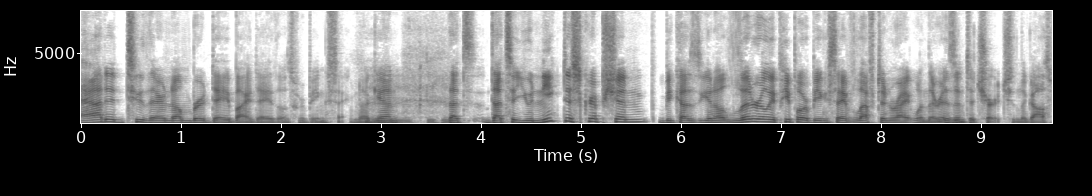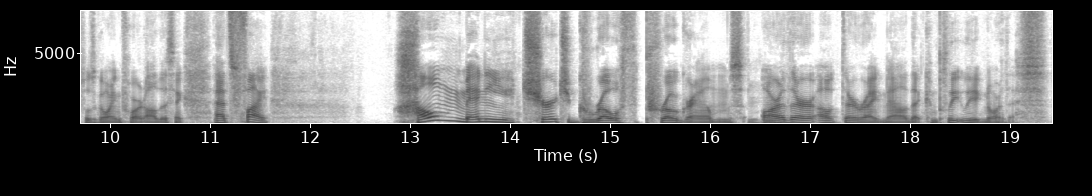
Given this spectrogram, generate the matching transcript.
added to their number day by day those were being saved. Now again, hmm. mm-hmm. that's that's a unique description because you know literally people are being saved left and right when there mm-hmm. not a church and the gospel's going for it, all this thing. That's fine. How many church growth programs mm-hmm. are there out there right now that completely ignore this?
